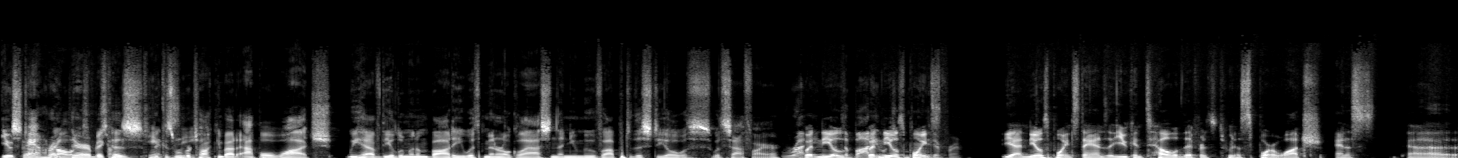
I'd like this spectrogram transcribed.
You pay stop right there because because when we're see. talking about Apple Watch, we have the aluminum body with mineral glass, and then you move up to the steel with with sapphire. right, But Neil's- the body but Neil's completely points- different. Yeah, Neil's point stands that you can tell the difference between a sport watch and a s- uh,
